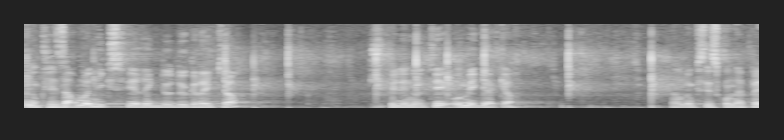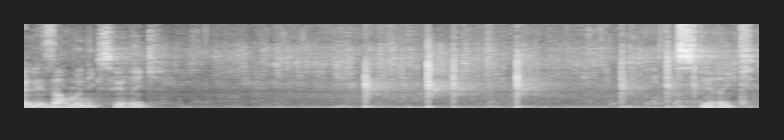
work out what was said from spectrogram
Donc les harmoniques sphériques de degré k, je vais les noter oméga k. Hein, donc c'est ce qu'on appelle les harmoniques sphériques. Sphériques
